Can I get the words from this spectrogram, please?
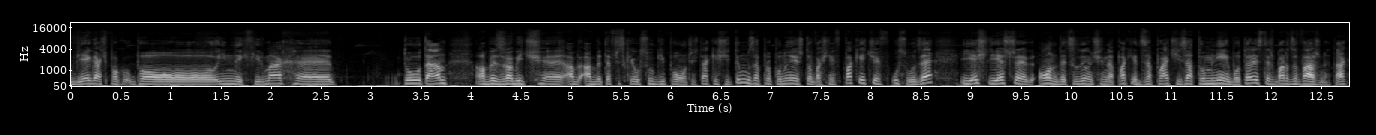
biegać po, po innych firmach, tu, tam, aby zrobić, e, aby, aby te wszystkie usługi połączyć. Tak? Jeśli Ty mu zaproponujesz to właśnie w pakiecie, w usłudze i jeśli jeszcze on, decydując się na pakiet, zapłaci za to mniej, bo to jest też bardzo ważne, tak?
